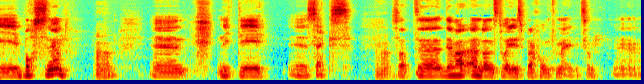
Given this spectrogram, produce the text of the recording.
i Bosnien. Uh -huh. eh, 96. Så att eh, det var ändå en stor inspiration för mig liksom. Eh,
